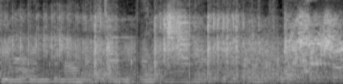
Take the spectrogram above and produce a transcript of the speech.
गेम गन का नाम है गन का नाम है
